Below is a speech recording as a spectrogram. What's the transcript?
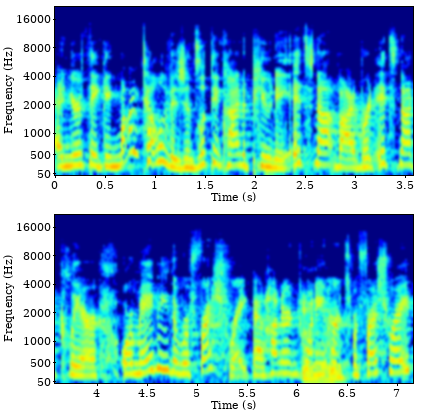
and you're thinking, my television's looking kind of puny. It's not vibrant. It's not clear. Or maybe the refresh rate, that 120 Mhm. hertz refresh rate.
